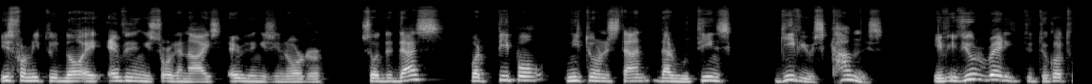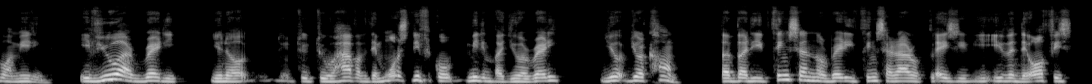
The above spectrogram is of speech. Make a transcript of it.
It's for me to know hey, everything is organized, everything is in order. So that that's what people need to understand that routines give you is calmness. If, if you're ready to, to go to a meeting, if you are ready, you know, to, to have the most difficult meeting, but you are ready, you, you're calm. But, but if things are not ready, things are out of place, if, even the office,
